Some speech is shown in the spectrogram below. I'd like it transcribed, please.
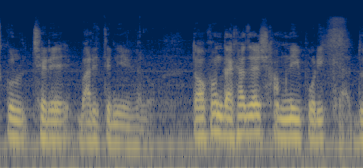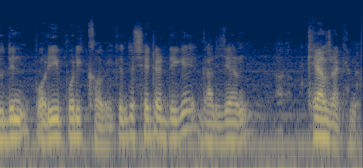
স্কুল ছেড়ে বাড়িতে নিয়ে গেল। তখন দেখা যায় সামনেই পরীক্ষা, দুদিন পরেই পরীক্ষা হবে, কিন্তু সেটার দিকে গার্জিয়ান খেয়াল রাখে না।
